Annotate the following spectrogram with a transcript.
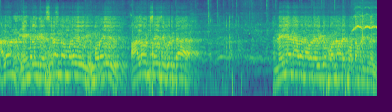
அலோன் எங்களுக்கு சிறந்த முறை முறையில் அலோன் செய்து கொடுத்த மெய்யநாதன் அவர்களுக்கு பொன்னாடை போட்டப்படுகிறது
